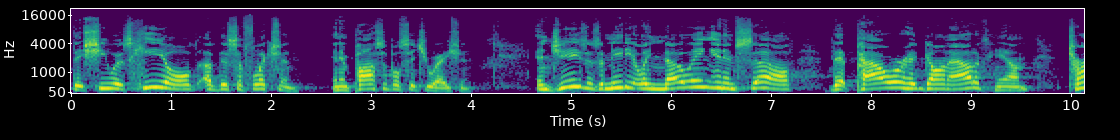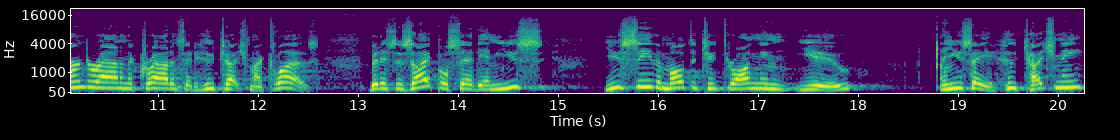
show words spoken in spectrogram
that she was healed of this affliction, an impossible situation. And Jesus, immediately knowing in himself that power had gone out of him, turned around in the crowd and said, Who touched my clothes? But his disciples said to him, You, you see the multitude thronging you, and you say, Who touched me?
